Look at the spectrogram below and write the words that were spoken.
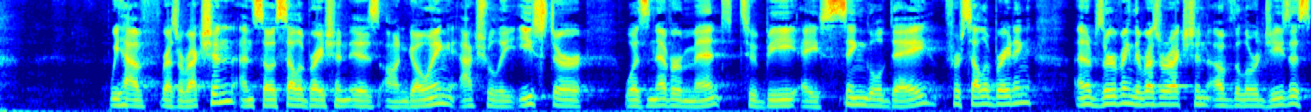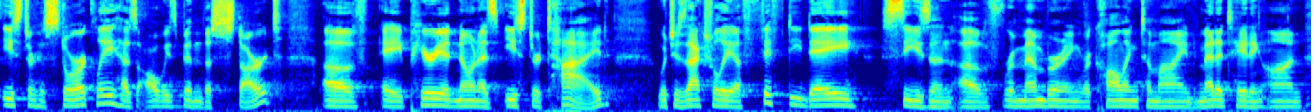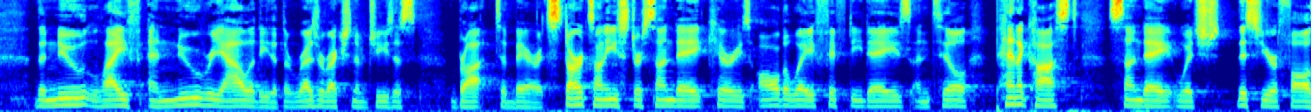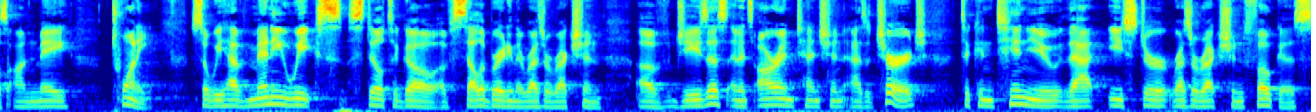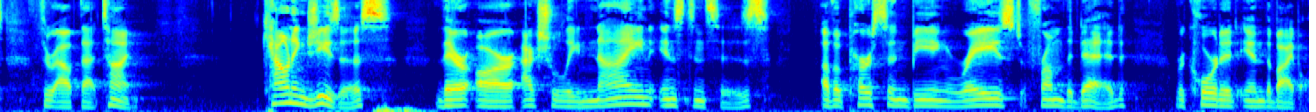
we have resurrection, and so celebration is ongoing. Actually, Easter was never meant to be a single day for celebrating and observing the resurrection of the Lord Jesus. Easter historically has always been the start of a period known as Easter Tide, which is actually a 50 day season of remembering, recalling to mind, meditating on the new life and new reality that the resurrection of Jesus brought to bear. It starts on Easter Sunday, carries all the way 50 days until Pentecost Sunday, which this year falls on May 20. So we have many weeks still to go of celebrating the resurrection of Jesus, and it's our intention as a church to continue that Easter resurrection focus throughout that time. Counting Jesus, there are actually nine instances of a person being raised from the dead recorded in the Bible.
